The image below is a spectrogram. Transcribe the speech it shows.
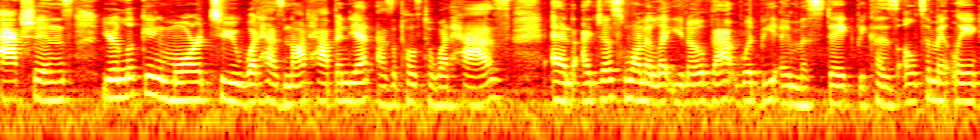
actions you're looking more to what has not happened yet as opposed to what has. And I just want to let you know that would be a mistake because ultimately,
